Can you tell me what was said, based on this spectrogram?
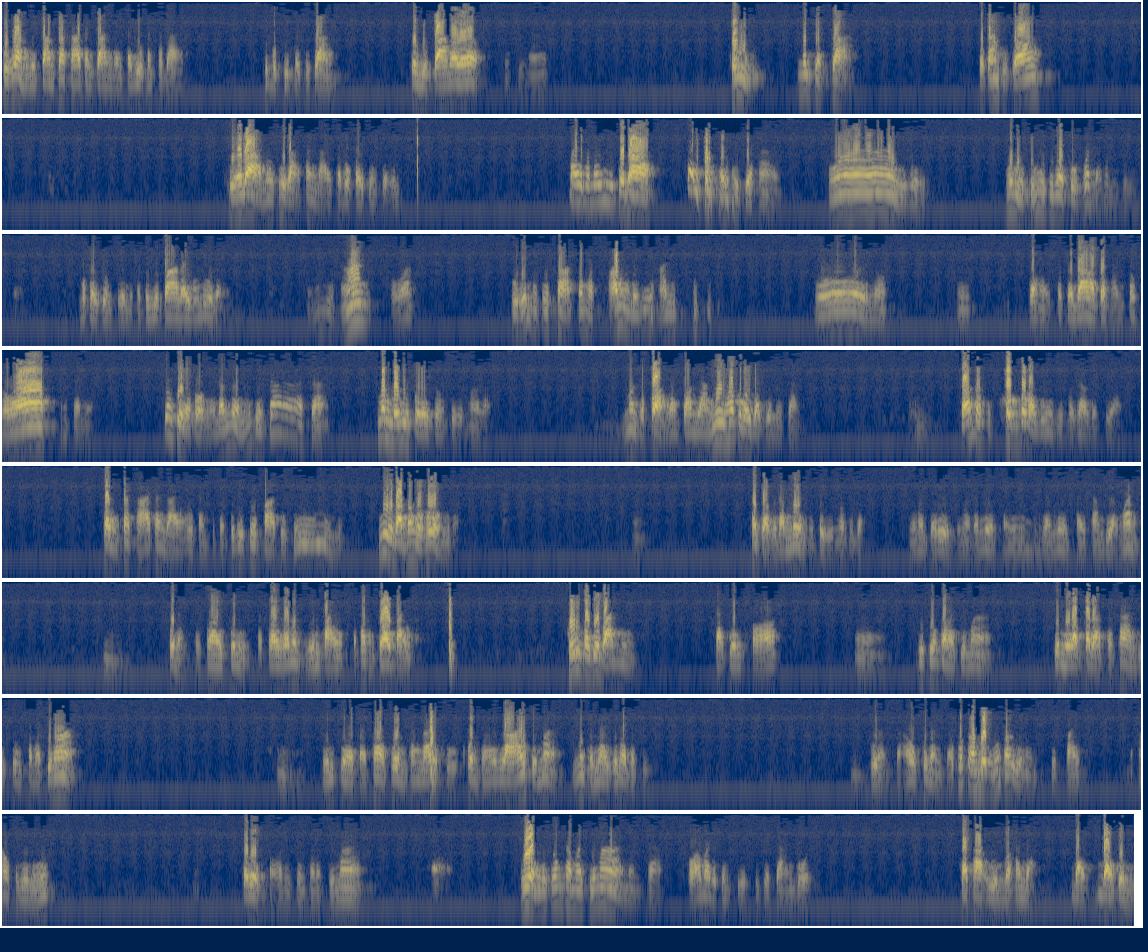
ทุกวันเป็นตามสาขาต่างๆอย่างไปอยู่กันสบายที่บุคคลปัจจุบันเคยอยู่ตามมาแล้วนะทีนี้มันจะกล้าประการที่สองเทวดาในเทวดาทั้งหลายกระบอกไปเสริมไปมันไม่มีกระดาษไปตรงไหนที่จะหายว้ายเลย มันนี่ถึงที่ได้ถูกวัดนะมันนี่บ่เคยส่งเสริมมันไปอยู่ป่าอะไรมันนู่นแหละฮะเพราะว่ากูเห็นมันเป็นซากต้องมาทันเลยนี่หันโอ้ยเนาะจะหันสักระดาจะหันสักว่าแต่เนี่ยเรื่องเกี่ยวกับผมเนี่ยดำเนินมันเป็นซาซามันไม่มีคนส่งเสริมเท่าไหร่มันก็ป้องกันจองอย่างนี้เขาก็บ่อยากเป็นเหมือนกัน ตอนแต่คมก็ว่าอยู่ที่พระเจ้าจะเสียตั้งสาขาทั้งหลายให้กันเป็นไปที่เสื้อปลาถูกนี่นี่วันต้องโอ้โหนี่แหละถ้าเจ้าก็ดำเนินก็ตื่นมันก็จะเดี๋ยวมันจะเรื่อยมาดำเนินไปดำเนินไปตามเดือดมันคนนั้นจะซอยคนนี้จะซอยแล้วมันถืนไปแต่ถ้าจะซอยไปคุณปัจจุบันนี้จะเป็นขอวิสุงสมาธิมา เป็นในรับประดับประทานวิสุงสมาธิมาเห็นแก่ประชาชนทั้งหลายผู้คนทั้งหลายเป็นมากมันก็ใหญ่ขึ้นมาจังสิผู้นั้นจะเอาผู้นั้นจะพวกเขาเห็นของเขาเองเห็นไปเข้าไปอยู่นี้ก็เลยขอวิสุงสมาธิมาเรื่องวิสุงสมาธิมานั่นจะขอมาได้เป็นเกียรติกิจารโบสถ์สาขาอื่นบอกท่านได้ได้ได้เป็น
